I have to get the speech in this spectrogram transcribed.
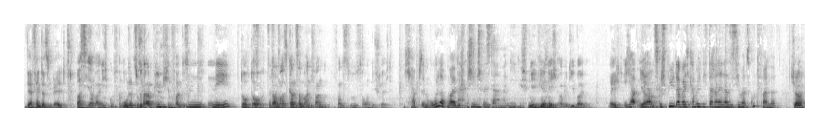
der Fantasy-Welt. Was ihr aber eigentlich gut fandet. Ohne Zufall. Sogar Blümchen fand es gut. Nee. Doch, doch. Das Damals ganz am Anfang fandst du es auch nicht schlecht. Ich habe es im Urlaub mal gespielt. Twister haben wir nie gespielt. Nee, wir nicht, aber die beiden. Echt? Ich hab, Wir Ja. haben es gespielt, aber ich kann mich nicht daran erinnern, dass ich es jemals gut fand. Tja,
